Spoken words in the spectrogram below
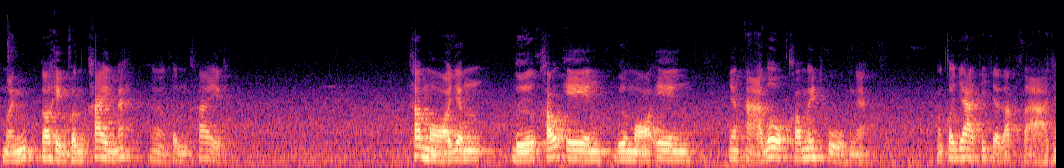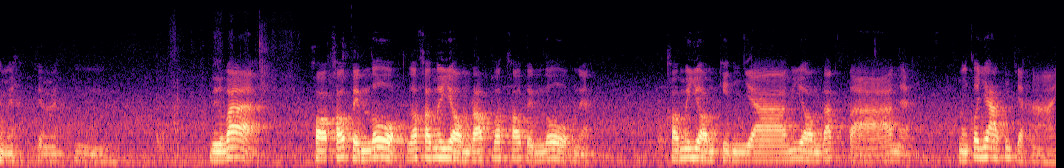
เหมือนเราเห็นคนไข้ไหมคนไข้ ถ้าหมอยังหรือเขาเองหรือหมอเอง ยังหาโรคเขาไม่ถูกเนี่ย มันก็ยากที่จะรักษาใช่ไหมใช่ไหมหรือว่าพอเขาเป็นโรคแล้วเขาไม่ยอมรับว่าเขาเป็นโรคเนี่ยเขาไม่ยอมกินยาไม่ยอมรักษาเนี่ย มันก็ยากที่จะหาย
